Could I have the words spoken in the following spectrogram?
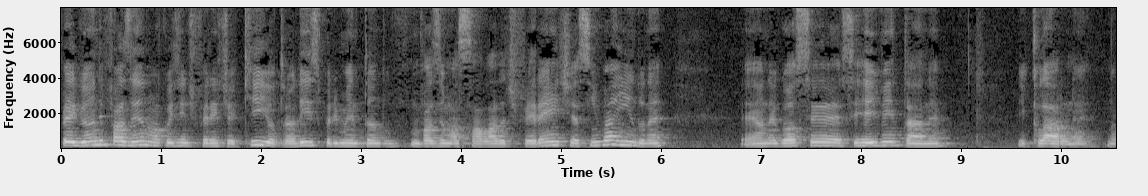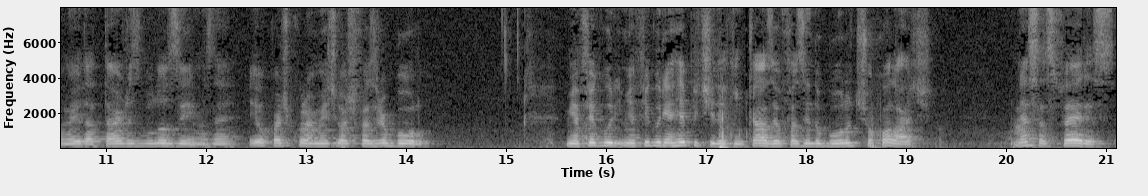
pegando e fazendo uma coisinha diferente aqui, outra ali, experimentando fazer uma salada diferente, e assim vai indo, né? É, o negócio é se reinventar, né? E claro, né? No meio da tarde, os guloseimas, né? Eu particularmente gosto de fazer bolo. Minha figurinha, minha figurinha repetida aqui em casa é eu fazendo bolo de chocolate. Nessas férias,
